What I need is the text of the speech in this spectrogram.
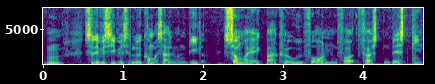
Mm. Så det vil sige, hvis jeg nu ikke kommer særlig mange biler, så må jeg ikke bare køre ud foran den for, først den bedste bil.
